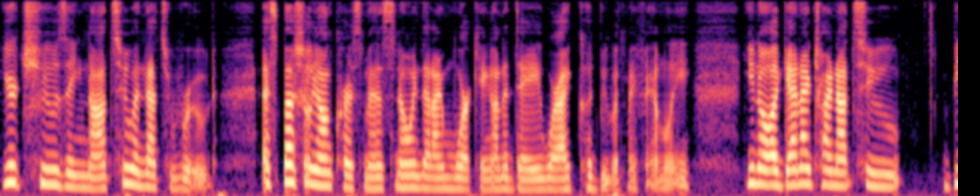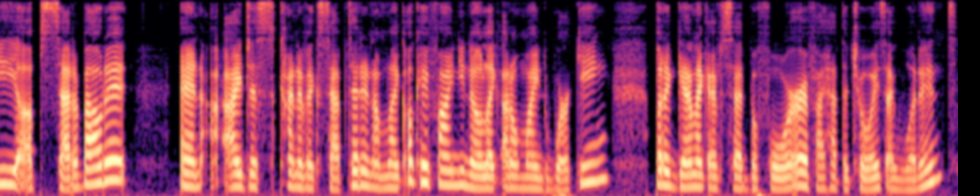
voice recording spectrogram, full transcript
you're choosing not to, and that's rude, especially on Christmas, knowing that I'm working on a day where I could be with my family. You know, again, I try not to be upset about it. And I just kind of accept it. And I'm like, okay, fine, you know, like I don't mind working. But again, like I've said before, if I had the choice, I wouldn't.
